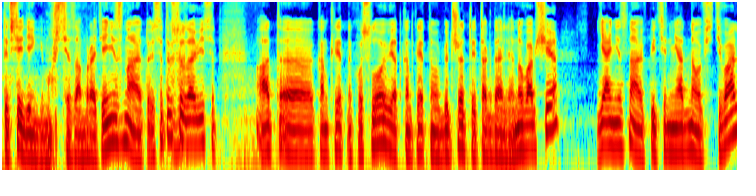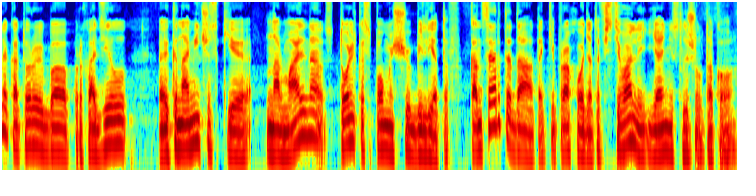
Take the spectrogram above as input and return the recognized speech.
ты все деньги можешь себе забрать. Я не знаю. То есть это uh-huh. все зависит от э, конкретных условий, от конкретного бюджета и так далее. Но вообще, я не знаю в Питере ни одного фестиваля, который бы проходил экономически нормально только с помощью билетов. Концерты, да, такие проходят, а фестивали я не слышал такого.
